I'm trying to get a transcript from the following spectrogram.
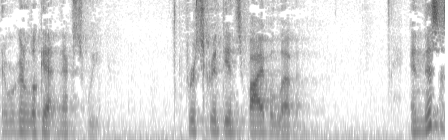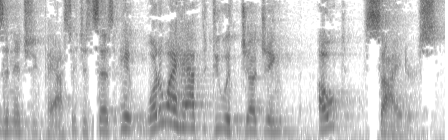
that we're going to look at next week 1 Corinthians 5.11. And this is an interesting passage. It says, hey, what do I have to do with judging outsiders?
